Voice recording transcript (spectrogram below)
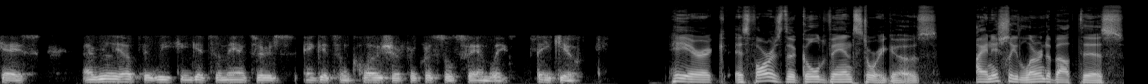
case. I really hope that we can get some answers and get some closure for Kristal's family. Thank you. Hey, Eric, as far as the gold van story goes, I initially learned about this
